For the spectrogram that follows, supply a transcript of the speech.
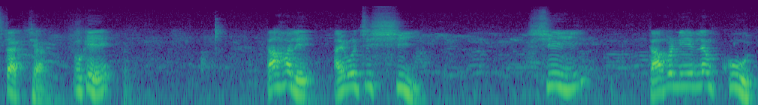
structure okay তাহলে আমি বলছি, সি সি, তারপর নিয়ে নিলাম কুট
